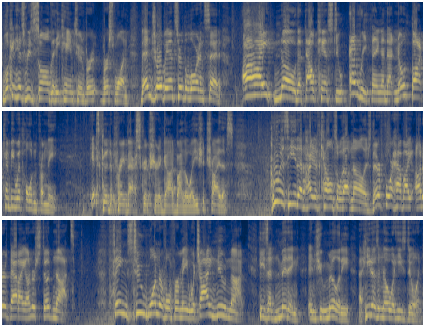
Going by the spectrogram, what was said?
Look at his resolve that he came to in verse 1. Then Job answered the Lord and said, I know that thou canst do everything, and that no thought can be withholden from thee. It's good to pray back scripture to God, by the way. You should try this. Who is he that hideth counsel without knowledge? Therefore have I uttered that I understood not. Things too wonderful for me which I knew not. He's admitting in humility that he doesn't know what he's doing.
